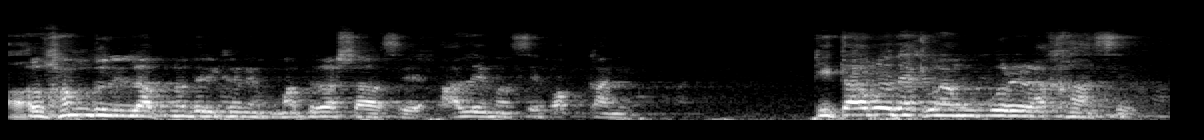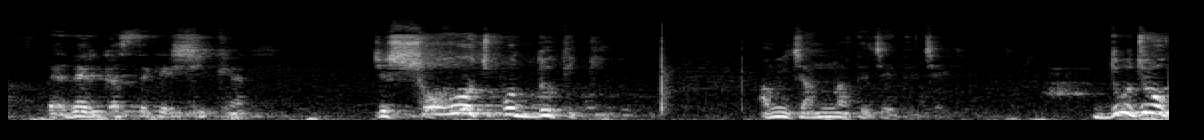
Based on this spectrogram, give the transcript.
আলহামদুলিল্লাহ আপনাদের এখানে মাদ্রাসা আছে, আলেম আছে, হকানি। কিতাবও দেখলাম, উপরে রাখা আছে। এদের কাছ থেকে শিখেন। যে সহজ পদ্ধতি কি? আমি জান্নাতে যেতে চাই। দুযোগ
